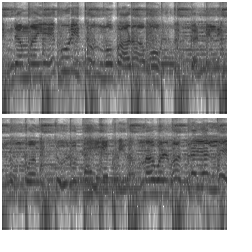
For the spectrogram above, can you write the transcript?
എന്റെ അമ്മയെ കുറിച്ചൊന്നു പാടാമോ? തൃക്കണ്ണിൽ നിന്നും വമിച്ചൊരു തീ. പിറന്നവൾ ഭദ്രയല്ലേ?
